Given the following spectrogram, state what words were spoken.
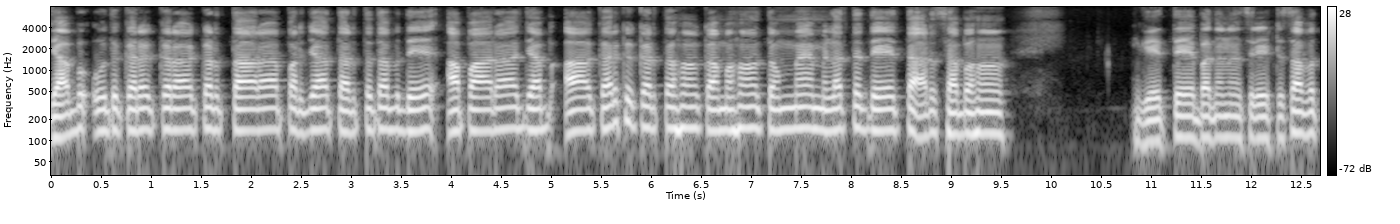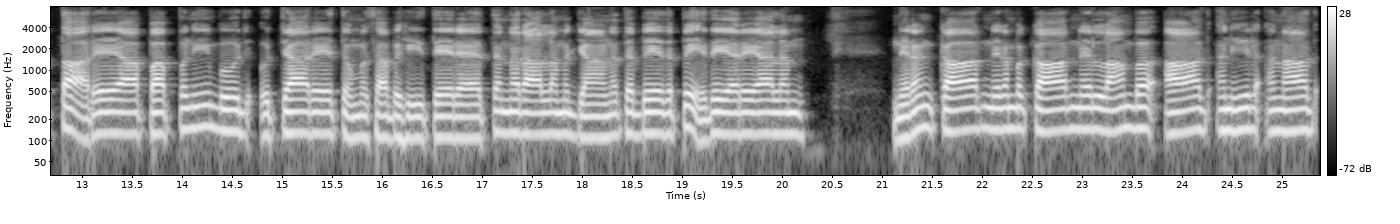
ਜਬ ਉਤ ਕਰ ਕਰਾ ਕਰਤਾਰਾ ਪ੍ਰਜਾ ਤਰਤ ਤਬ ਦੇ ਅਪਾਰਾ, ਜਬ ਆ ਕਰਖ ਕਰਤ ਹਾਂ ਕਮ ਹਾਂ, ਤੁਮ ਮੈਂ ਮਿਲਤ ਦੇ ਧਰ ਸਭ ਹਾਂ। ਗੇਤੇ ਬਦਨ ਸ੍ਰਿਸ਼ਟ ਸਭ ਧਾਰੇ, ਆਪ ਆਪਣੀ ਬੋਝ ਉਚਾਰੇ, ਤੁਮ ਸਭ ਹੀ ਤੇਰੇ, ਤਨ ਤਨਰਾਲਮ ਜਾਣਤ ਬੇਦ ਭੇਦ ਅਰਿਆਲਮ। ਨਿਰੰਕਾਰ, ਨਿਰੰਬਕਾਰ ਨਿਰਲੰਭ ਆਦ, ਅਨੀਲ, ਅਨਾਦ,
